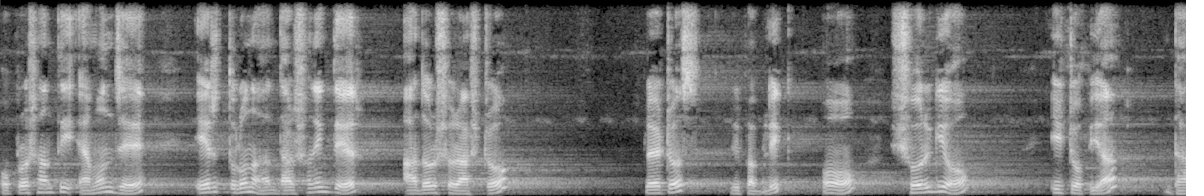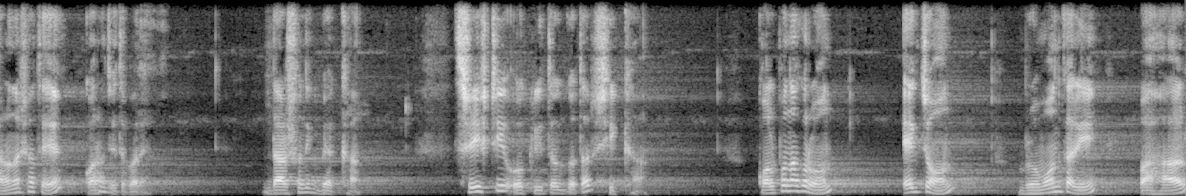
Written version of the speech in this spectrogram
ও প্রশান্তি এমন যে, এর তুলনা দার্শনিকদের আদর্শ রাষ্ট্র, প্লেটোস, রিপাবলিক ও স্বর্গীয় ইটোপিয়া ধারণার সাথে করা যেতে পারে। দার্শনিক ব্যাখ্যা, সৃষ্টি ও কৃতজ্ঞতার শিক্ষা। কল্পনা করুন, একজন ভ্রমণকারী পাহাড়,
